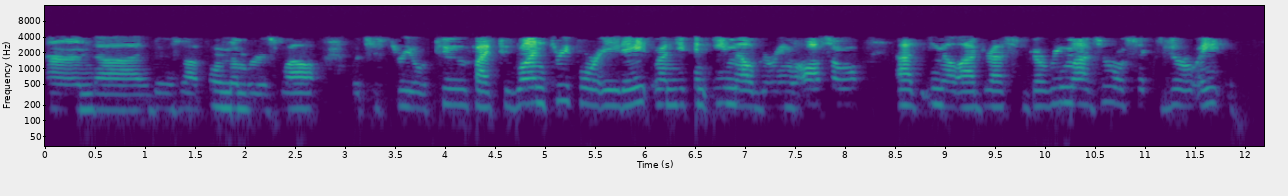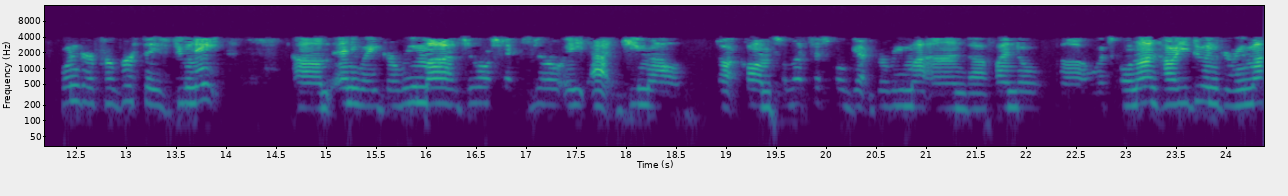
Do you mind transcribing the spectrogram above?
And uh, there's a phone number as well, which is 302-521-3488. And you can email Garima also at the email address garima0608. Wonder if her birthday is June 8th. Um, anyway, garima0608 at gmail.com. So let's just go get Garima and uh, find out uh, what's going on. How are you doing, Garima?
